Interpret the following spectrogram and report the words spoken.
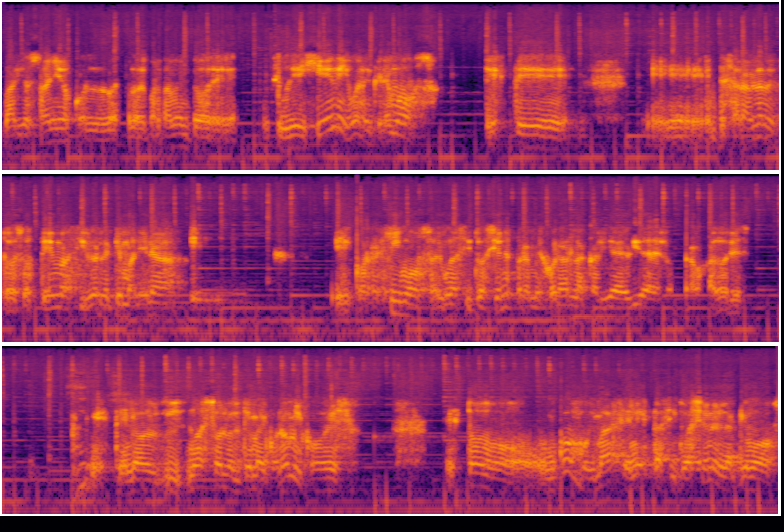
varios años con nuestro departamento de, seguridad y higiene. Y bueno, queremos este eh, empezar a hablar de todos esos temas y ver de qué manera eh, eh, corregimos algunas situaciones para mejorar la calidad de vida de los trabajadores. Este, no, es solo el tema económico, es, es todo un combo y más en esta situación en la que hemos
